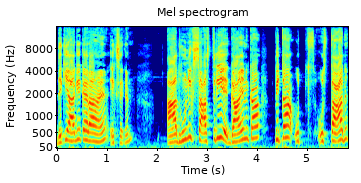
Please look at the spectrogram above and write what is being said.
देखिए, आगे कह रहा है, एक सेकंड आधुनिक शास्त्रीय गायन का पिता उस्ताद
